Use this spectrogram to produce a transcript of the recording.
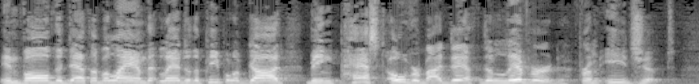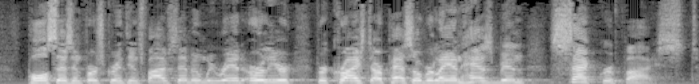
involved the death of a lamb that led to the people of God being passed over by death, delivered from Egypt. Paul says in 1 Corinthians 5 7, we read earlier, for Christ our Passover lamb has been sacrificed.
